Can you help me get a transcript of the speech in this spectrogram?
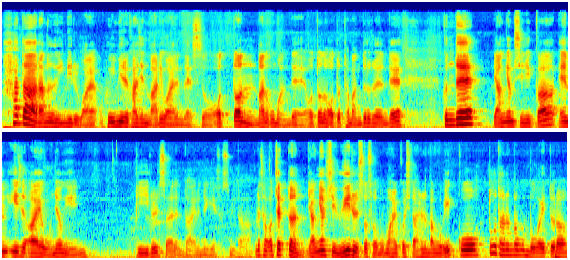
하다라는 의미를 와, 그 의미를 가진 말이 와야 된다 했어. 어떤만 오면 안 돼. 어떤은 어떻다 만들어줘야 되는데, 근데 양념시니까 am, is, are의 원형인 be를 써야 된다. 이런 얘기 했었습니다. 그래서 어쨌든 양념시 will을 써서 뭐뭐 할 것이다 하는 방법이 있고, 또 다른 방법 뭐가 있더라?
